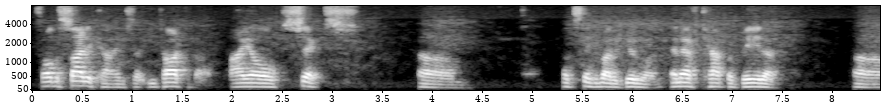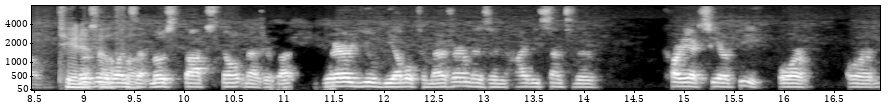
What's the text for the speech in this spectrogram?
It's all the cytokines that you talked about IL six. Um, let's think about a good one. NF kappa beta. Um, those are the ones that most docs don't measure, but where you'll be able to measure them is in highly sensitive cardiac CRP or or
